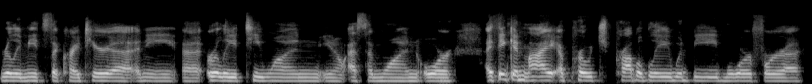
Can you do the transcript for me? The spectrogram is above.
really meets the criteria any uh, early t1 you know sm1 or i think in my approach probably would be more for a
